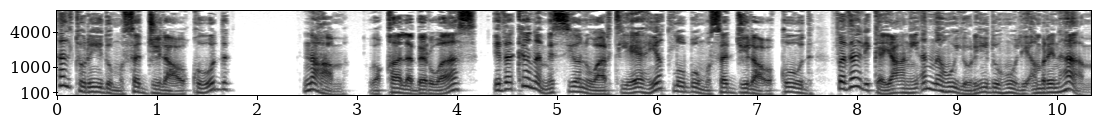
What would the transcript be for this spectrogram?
هل تريد مسجل عقود؟ نعم. وقال برواس إذا كان مسيو نوارتييه يطلب مسجل عقود فذلك يعني أنه يريده لأمر هام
